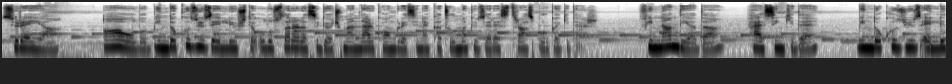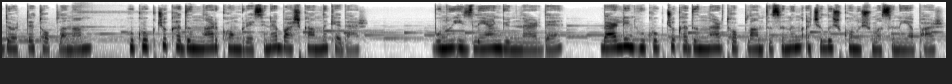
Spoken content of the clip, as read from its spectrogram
Süreyya, Ağoğlu 1953'te Uluslararası Göçmenler Kongresi'ne katılmak üzere Strasbourg'a gider. Finlandiya'da, Helsinki'de 1954'te toplanan Hukukçu Kadınlar Kongresi'ne başkanlık eder. Bunu izleyen günlerde Berlin Hukukçu Kadınlar toplantısının açılış konuşmasını yapar.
